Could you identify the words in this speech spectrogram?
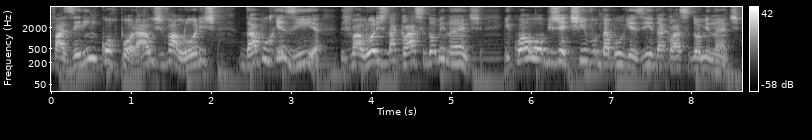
fazer incorporar os valores da burguesia, os valores da classe dominante. E qual o objetivo da burguesia e da classe dominante?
